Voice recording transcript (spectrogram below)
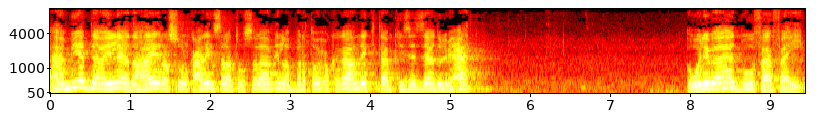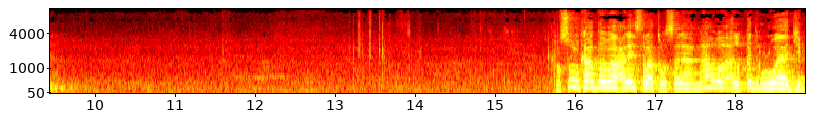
ahamiyadda ay leedahay rasuulka calayh الsalaatu wasalaam in la barto wuxuu kaga hadlay kitaabkiisa zaad lmicaad oo weliba aada buu u faahfaahiyey rasuulka haddaba alayh الsalaatu wasalaam ma huwa alqadr اlwaajib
